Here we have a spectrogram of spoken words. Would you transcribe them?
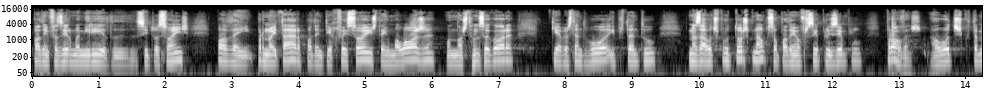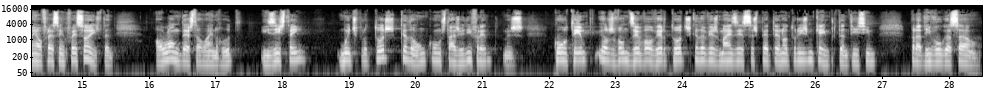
podem fazer uma miríade de situações, podem pernoitar, podem ter refeições, têm uma loja, onde nós estamos agora, que é bastante boa e, portanto, mas há outros produtores que não, que só podem oferecer, por exemplo, provas. Há outros que também oferecem refeições. Portanto, ao longo desta wine route existem muitos produtores, cada um com um estágio diferente, mas com o tempo eles vão desenvolver todos cada vez mais esse aspecto enoturismo que é importantíssimo para a divulgação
